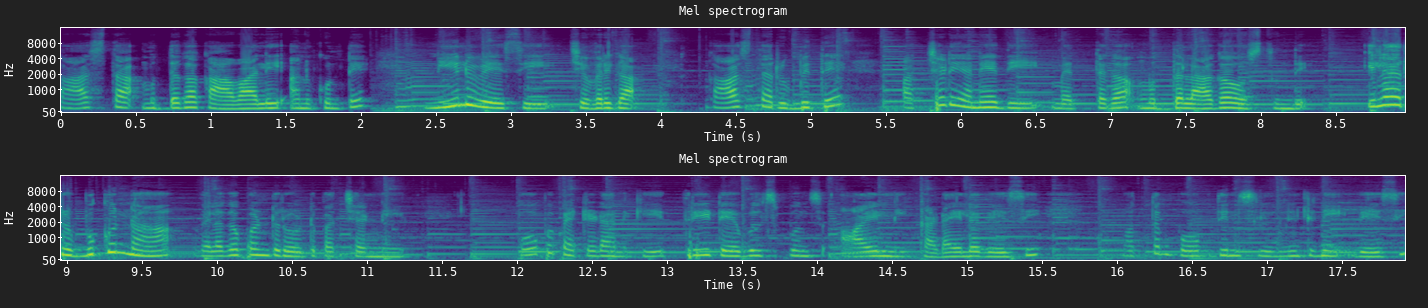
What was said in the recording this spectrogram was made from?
కాస్త ముద్దగా కావాలి అనుకుంటే నీళ్ళు వేసి చివరిగా కాస్త రుబ్బితే పచ్చడి అనేది మెత్తగా ముద్దలాగా వస్తుంది. ఇలా రుబ్బుకున్న వెలగపండు రోటి పచ్చడిని పోపు పెట్టడానికి త్రీ టేబుల్ స్పూన్స్ ఆయిల్ని కడాయిలో వేసి మొత్తం పోపు దినుసులన్నింటినీ వేసి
